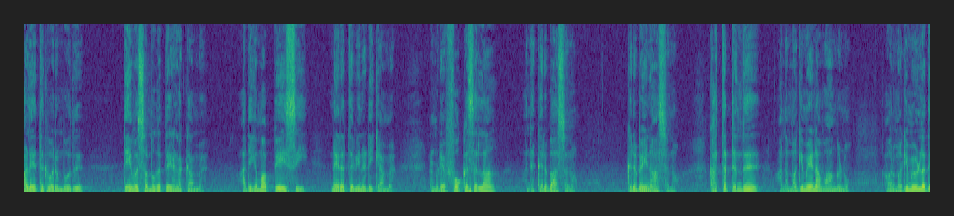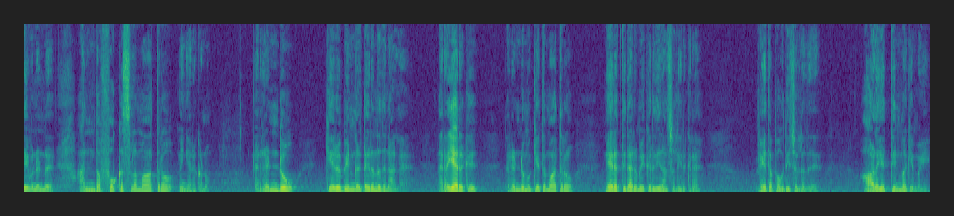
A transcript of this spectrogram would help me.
ஆலயத்துக்கு வரும்போது தெய்வ சமூகத்தை இழக்காமல் அதிகமாக பேசி நேரத்தை வீணடிக்காமல் நம்முடைய ஃபோக்கஸ் எல்லாம் அந்த கிருபாசனம் கிருபை நாசனம் கத்தட்டேருந்து அந்த மகிமையை நான் வாங்கணும். அவர் மகிமையுள்ள தெய்வன்னு அந்த ஃபோக்கஸில் மாத்திரம் நீங்கள் இருக்கணும். ரெண்டும் கெருபீன்கள்ட்ட இருந்ததுனால நிறைய இருக்குது ரெண்டு முக்கியத்தை மாத்திரம் நேரத்தின் அருமை கருதி நான் சொல்லியிருக்கிறேன். வேத பகுதி சொல்லுது ஆலயத்தின் மகிமை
